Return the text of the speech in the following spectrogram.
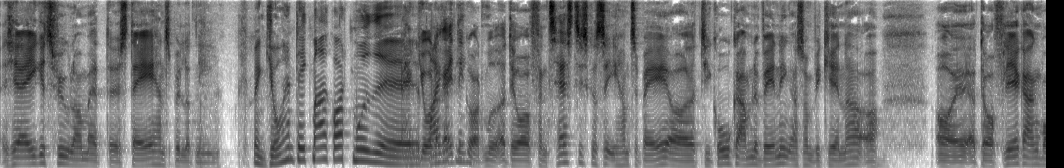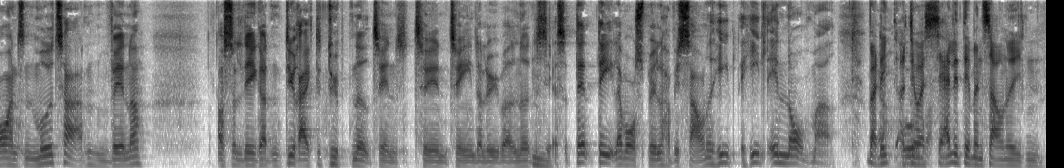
Altså, jeg er ikke i tvivl om, at uh, Stage, han spiller den ene. Men gjorde han det ikke meget godt mod øh, Han gjorde det rigtig godt mod, og det var fantastisk at se ham tilbage, og de gode gamle vendinger, som vi kender, og, og øh, der var flere gange, hvor han sådan modtager den, vender, og så ligger den direkte dybt ned til en, til en, til en der løber. Eller noget. Mm. Altså, den del af vores spil har vi savnet helt, helt enormt meget. Var det ikke, og det var særligt det, man savnede i den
